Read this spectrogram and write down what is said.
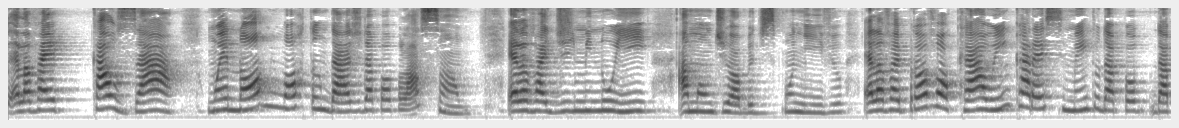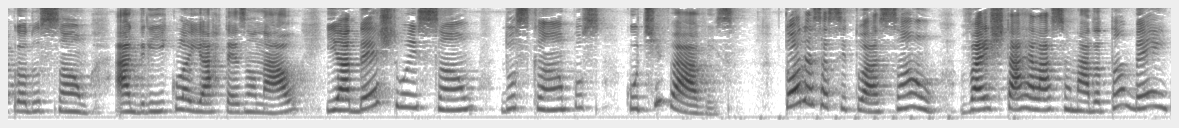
ela vai causar uma enorme mortandade da população. Ela vai diminuir a mão de obra disponível, ela vai provocar o encarecimento da, da produção agrícola e artesanal e a destruição dos campos cultiváveis. Toda essa situação vai estar relacionada também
